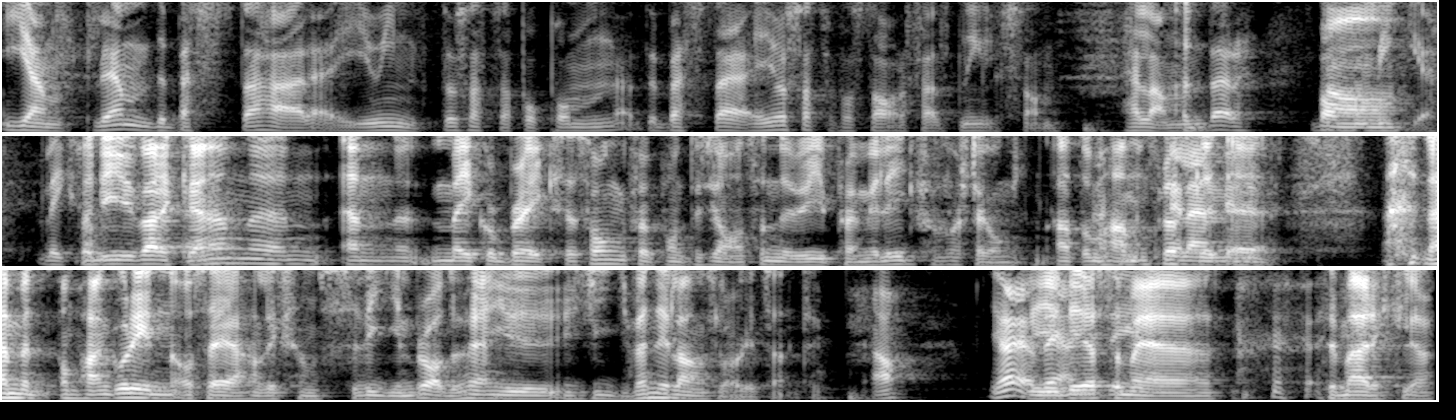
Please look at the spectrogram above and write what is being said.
egentligen det bästa här är ju inte att satsa på Ponne. Det bästa är ju att satsa på Starfelt, Nilsson, Hellander bakom ja. Vigge. Liksom. det är ju verkligen en, en, en make or break säsong för Pontus Jansson nu i Premier League för första gången. Att om han, han plötsligt är... Nej men om han går in och säger han liksom svinbra, då är han ju given i landslaget sen typ. Ja. Ja, ja, det är det, det som är det märkliga.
